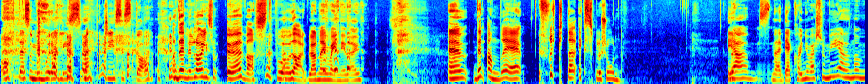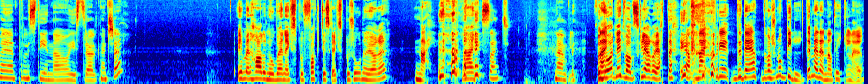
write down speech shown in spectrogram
Åh, det er så mye moralisme. Jesus God. Og denne lå liksom øverst på Dagbladet når jeg var inne i dag. Eh, den andre er 'frykter eksplosjon'. Ja, nei, det kan jo være så mye. Er det noe med Palestina og Israel, kanskje? Ja, men Har det noe med en eksplo faktisk eksplosjon å gjøre? Nei. Nei. Sant? Nemlig. For Nei. da er det litt vanskeligere å gjette. Ja. Nei, fordi det, det, det var ikke noe bilde med denne artikkelen her.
